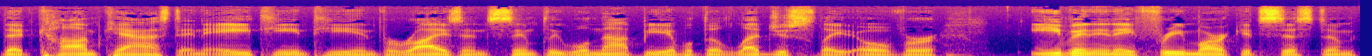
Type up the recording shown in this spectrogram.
that Comcast and AT&T and Verizon simply will not be able to legislate over even in a free market system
